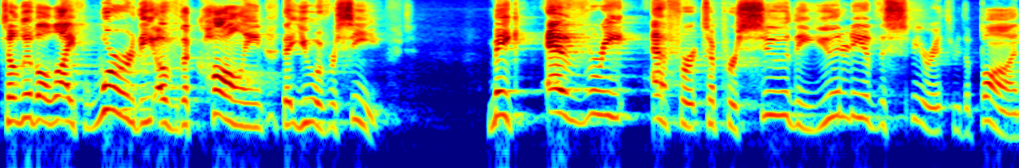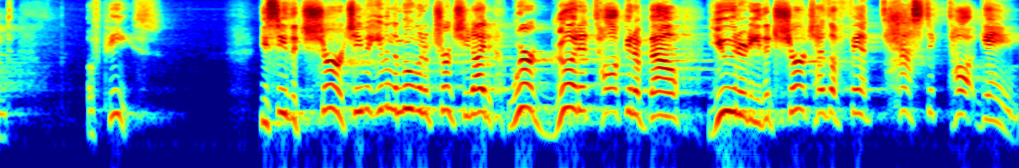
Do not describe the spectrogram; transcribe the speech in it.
to live a life worthy of the calling that you have received. Make every effort to pursue the unity of the Spirit through the bond of peace. You see, the church, even, even the movement of Church United, we're good at talking about unity. The church has a fantastic talk game.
